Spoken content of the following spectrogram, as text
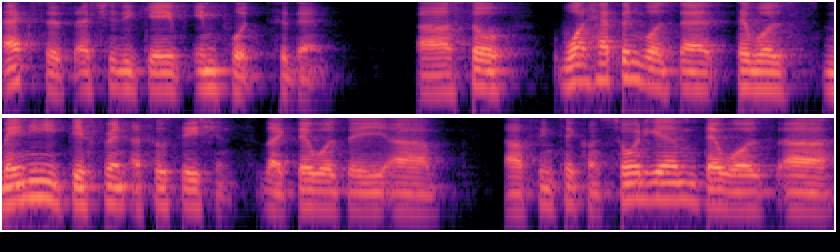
Access actually gave input to them. Uh, so what happened was that there was many different associations. Like there was a, uh, a fintech consortium, there was uh,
